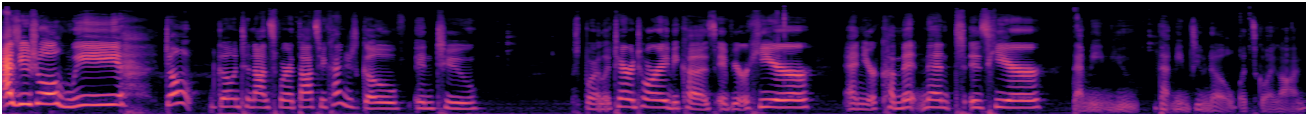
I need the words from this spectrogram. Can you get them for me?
As usual, we don't go into non-spoiler thoughts. We kind of just go into spoiler territory because if you're here and your commitment is here, that mean you that means you know what's going on,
